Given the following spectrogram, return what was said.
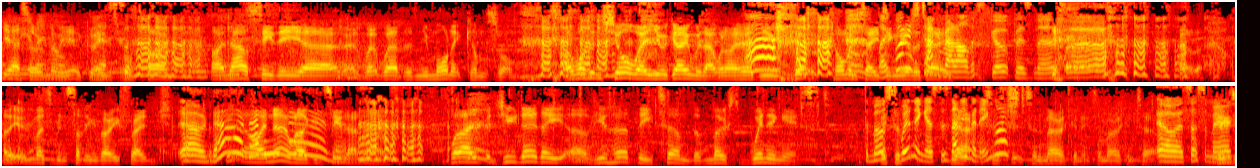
Yes, I remember greatest Yes. of all time. I now see the uh, where, where the mnemonic comes from. I wasn't sure where you were going with that when I heard you commentating like, the other you talking about all this goat business? Uh, I think it must have been something very French. oh, no, Oh, I know, well, I can see that now. Well, I, do you know they? Uh, have you heard the term the most winningest? The most a- winningest. Is that Yeah, even English? It's, an American. It's an American term. Oh, it's us Americans.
